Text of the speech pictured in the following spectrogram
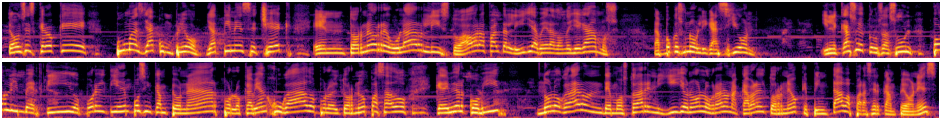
Entonces creo que Pumas ya cumplió, ya tiene ese check en torneo regular, listo. Ahora falta la liguilla a ver a dónde llegamos. Tampoco es una obligación. Y en el caso de Cruz Azul, por lo invertido, por el tiempo sin campeonar, por lo que habían jugado, por el torneo pasado que debido al COVID no lograron demostrar en liguillo, no lograron acabar el torneo que pintaba para ser campeones.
